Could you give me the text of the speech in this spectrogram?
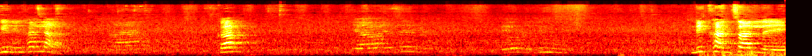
हिने खाल्ला? का? लिखाण चाललंय.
